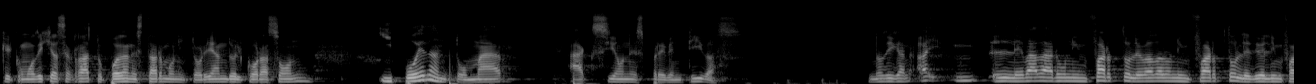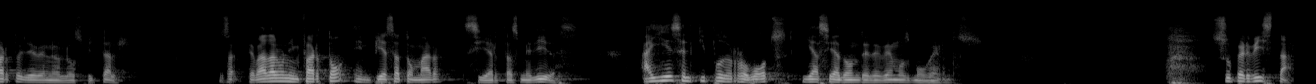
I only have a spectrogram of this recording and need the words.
que, como dije hace rato, puedan estar monitoreando el corazón y puedan tomar acciones preventivas. No digan, ay, mm, le va a dar un infarto, le va a dar un infarto, le dio el infarto, llévenlo al hospital. O sea, te va a dar un infarto, empieza a tomar ciertas medidas. Ahí es el tipo de robots y hacia dónde debemos movernos. Supervista.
